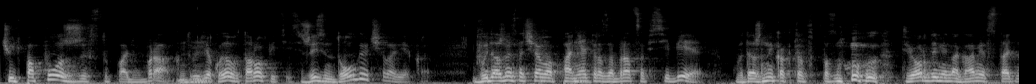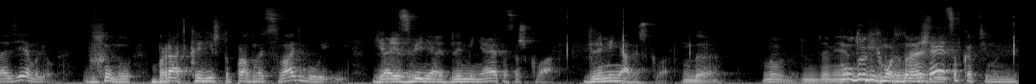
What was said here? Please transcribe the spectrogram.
Чуть попозже вступать в брак. Друзья, куда вы торопитесь? Жизнь долгая у человека. Вы должны сначала понять, разобраться в себе. Вы должны как-то ну, твердыми ногами встать на землю. Вы, ну, брать кредит, чтобы праздновать свадьбу, я извиняюсь, для меня это зашквар. Для меня зашквар. Да. Ну, для меня Ну, у других, может, вмещается в картину мира.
